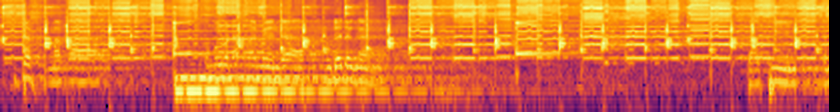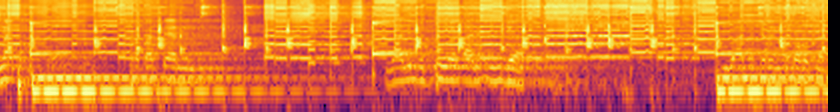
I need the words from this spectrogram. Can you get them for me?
Kita maka umur anak kami anda udah dengar. Tapi kena perhatian, lali betul lali muda. Ibadah kerana torosan.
